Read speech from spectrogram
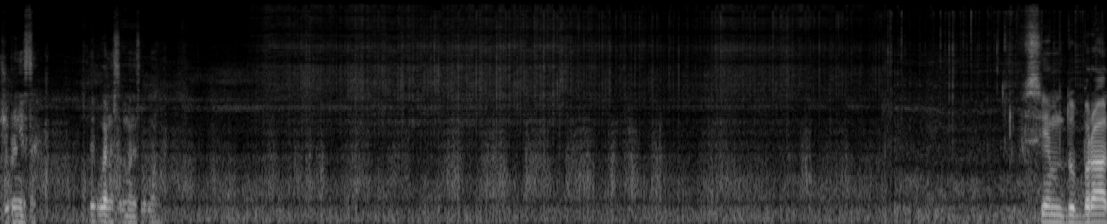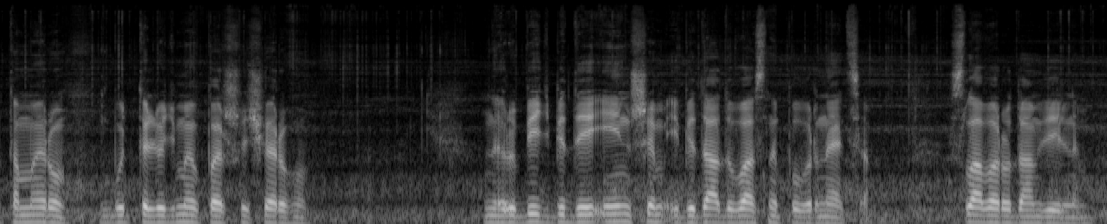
повернешся до мене з проблем. Всім добра та миру, будьте людьми в першу чергу. Не робіть біди іншим, і біда до вас не повернеться. Слава родам вільним!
